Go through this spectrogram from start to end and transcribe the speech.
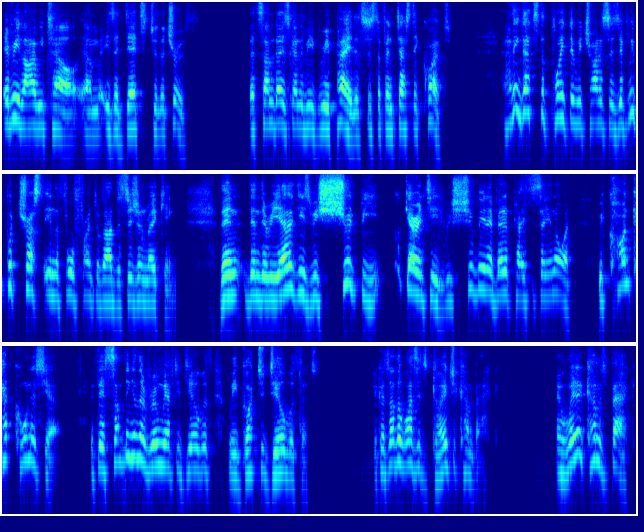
every lie we tell um, is a debt to the truth that someday is going to be repaid. It's just a fantastic quote. And I think that's the point that we're trying to say is if we put trust in the forefront of our decision making, then, then the reality is we should be, not guaranteed, we should be in a better place to say, you know what, we can't cut corners here. If there's something in the room we have to deal with, we've got to deal with it. Because otherwise it's going to come back. And when it comes back,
